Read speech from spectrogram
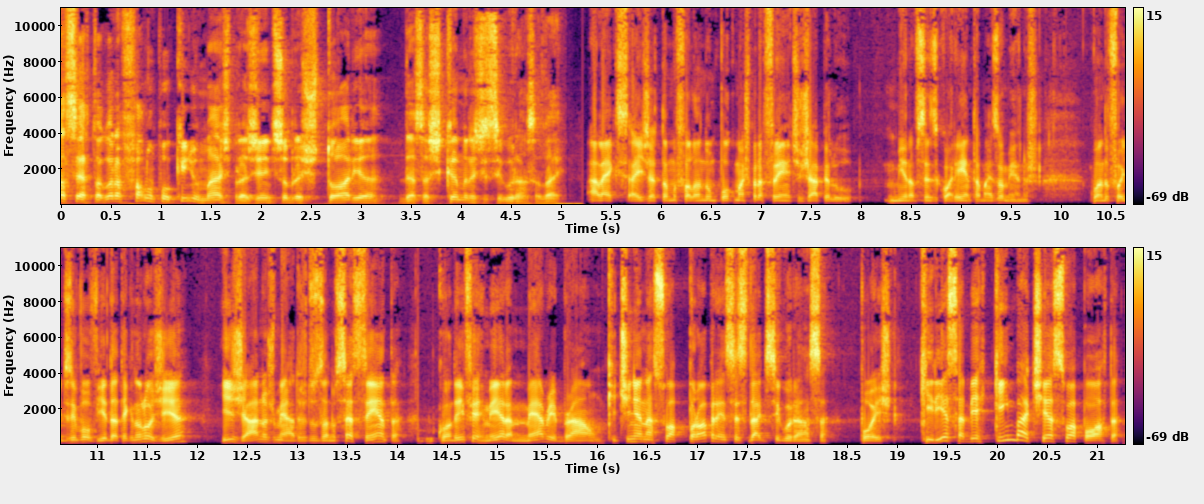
Tá certo, agora fala um pouquinho mais pra gente sobre a história dessas câmeras de segurança, vai. Alex, aí já estamos falando um pouco mais para frente, já pelo 1940 mais ou menos, quando foi desenvolvida a tecnologia e já nos meados dos anos 60, quando a enfermeira Mary Brown, que tinha na sua própria necessidade de segurança, pois queria saber quem batia a sua porta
